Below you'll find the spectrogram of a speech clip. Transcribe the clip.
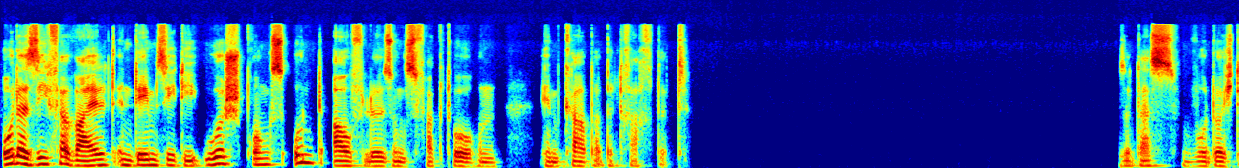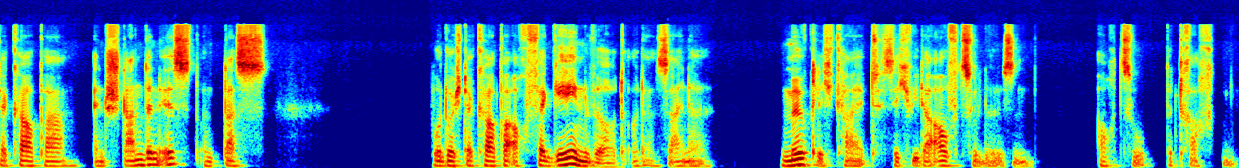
Oder sie verweilt, indem sie die Ursprungs- und Auflösungsfaktoren im Körper betrachtet. Also das, wodurch der Körper entstanden ist und das, wodurch der Körper auch vergehen wird oder seine Möglichkeit, sich wieder aufzulösen, auch zu betrachten.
